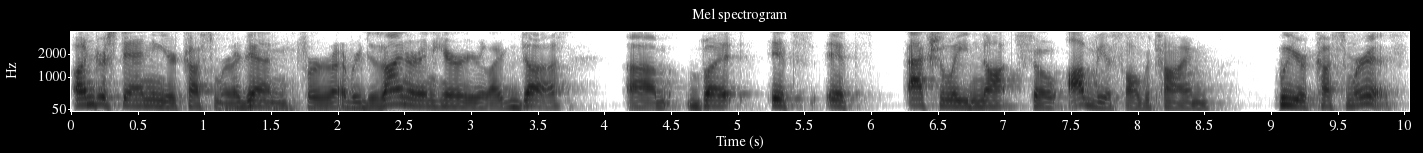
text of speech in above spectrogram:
understanding your customer. Again, for every designer in here, you're like, duh. Um, but it's, it's actually not so obvious all the time who your customer is.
